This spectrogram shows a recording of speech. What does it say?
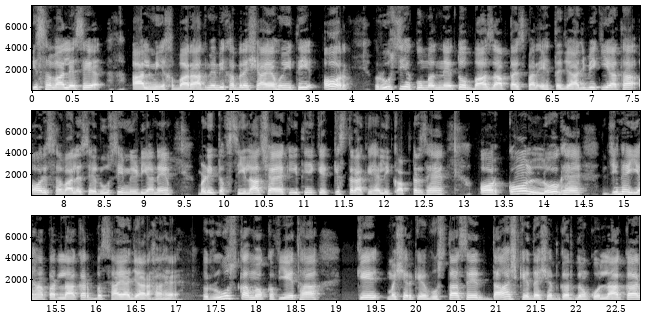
اس حوالے سے عالمی اخبارات میں بھی خبریں شائع ہوئی تھی اور روسی حکومت نے تو باضابطہ اس پر احتجاج بھی کیا تھا اور اس حوالے سے روسی میڈیا نے بڑی تفصیلات شائع کی تھی کہ کس طرح کے ہیلی کاپٹرز ہیں اور کون لوگ ہیں جنہیں یہاں پر لا کر بسایا جا رہا ہے۔ روس کا موقف یہ تھا کہ مشرق وسطی سے داعش کے دہشت گردوں کو لا کر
